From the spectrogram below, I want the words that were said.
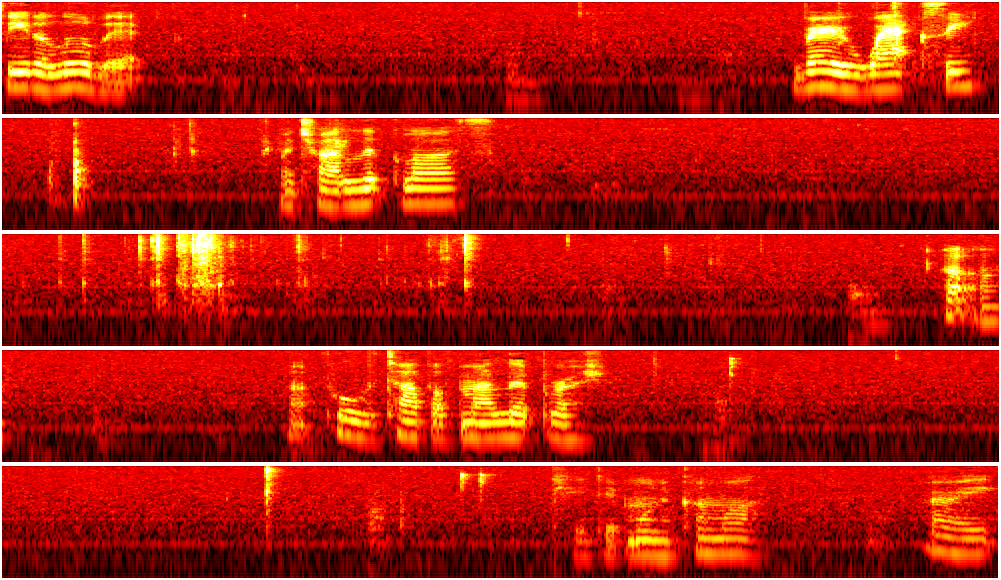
See it a little bit. Very waxy. I'm going to try the lip gloss. Uh-oh. I pull the top off my lip brush. Okay, didn't want to come off. Alright.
